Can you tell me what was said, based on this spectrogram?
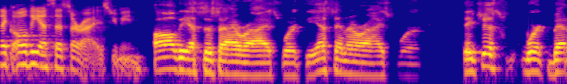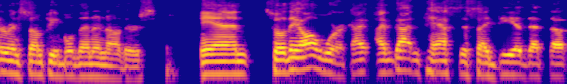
Like all the SSRIs, you mean? All the SSRIs work, the SNRIs work. They just work better in some people than in others. And so they all work. I, have gotten past this idea that the,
